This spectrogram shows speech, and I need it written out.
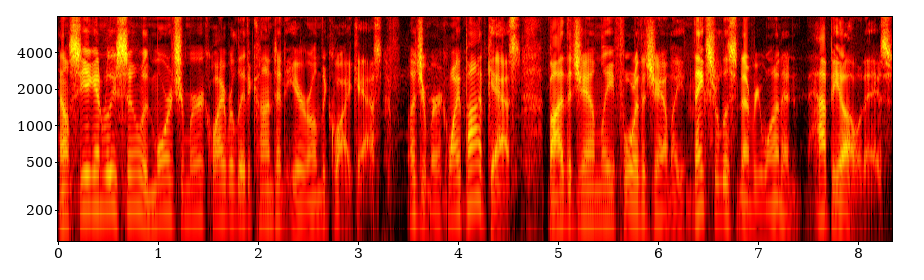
and I'll see you again really soon with more Jamiroquai related content here on the QUAICast, a Jamiroquai podcast by the Jamily for the Jamily. Thanks for listening, everyone, and happy holidays.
